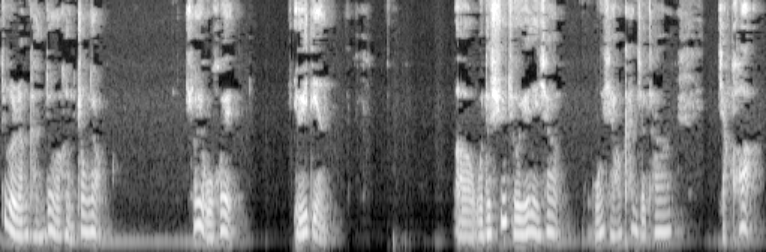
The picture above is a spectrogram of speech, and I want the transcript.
这个人可能对我很重要，所以我会有一点，呃，我的需求有点像我想要看着他。讲话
